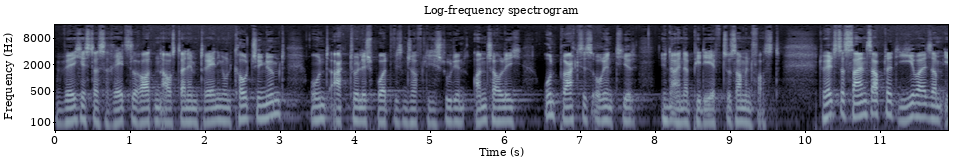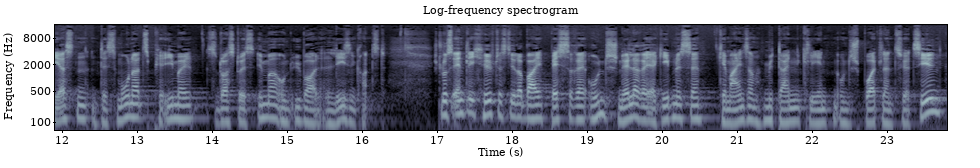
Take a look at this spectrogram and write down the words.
welches das Rätselraten aus deinem Training und Coaching nimmt und aktuelle sportwissenschaftliche Studien anschaulich und praxisorientiert in einer PDF zusammenfasst. Du hältst das Science Update jeweils am ersten des Monats per E-Mail, sodass du es immer und überall lesen kannst. Schlussendlich hilft es dir dabei, bessere und schnellere Ergebnisse gemeinsam mit deinen Klienten und Sportlern zu erzielen.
